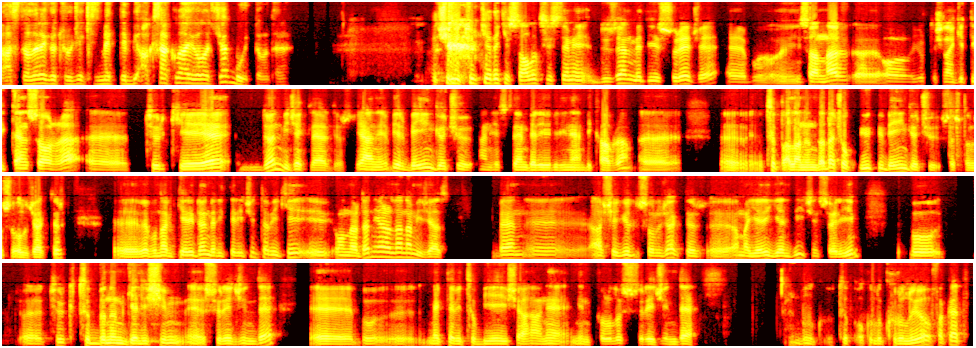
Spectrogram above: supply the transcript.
hastalara götürecek hizmette bir aksaklığa yol açacak boyutta mı? Şimdi Türkiye'deki sağlık sistemi düzelmediği sürece e, bu insanlar e, o yurt dışına gittikten sonra e, Türkiye'ye dönmeyeceklerdir. Yani bir beyin göçü hani eskiden beri bilinen bir kavram. E, e, tıp alanında da çok büyük bir beyin göçü söz konusu olacaktır. E, ve bunlar geri dönmedikleri için tabii ki e, onlardan yararlanamayacağız. Ben e, Ayşegül soracaktır e, ama yeri geldiği için söyleyeyim bu e, Türk tıbbının gelişim e, sürecinde e, bu e, Mektebi Tıbbiye-i Şahane'nin kuruluş sürecinde bu tıp okulu kuruluyor fakat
